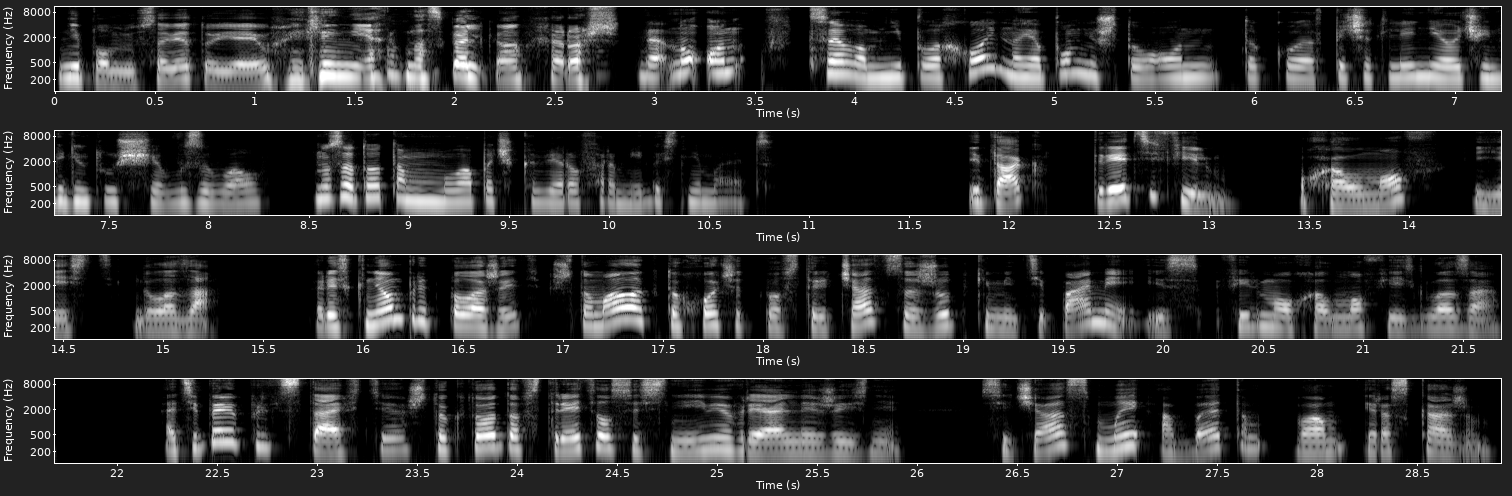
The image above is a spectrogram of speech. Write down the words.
Не помню, советую я его или нет, насколько он хорош. Да, ну он в целом неплохой, но я помню, что он такое впечатление очень гнетущее вызывал. Но зато там лапочка Вера Фармига снимается. Итак, третий фильм. У холмов есть глаза. Рискнем предположить, что мало кто хочет повстречаться с жуткими типами из фильма «У холмов есть глаза». А теперь представьте, что кто-то встретился с ними в реальной жизни. Сейчас мы об этом вам и расскажем.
